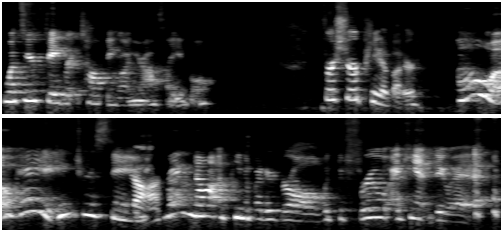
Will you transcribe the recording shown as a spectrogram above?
What's your favorite topping on your acai bowl? For sure, peanut butter. Oh, okay. Interesting. Yeah. I'm not a peanut butter girl. With the fruit, I can't do it.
